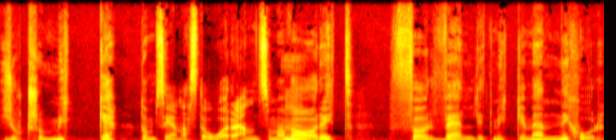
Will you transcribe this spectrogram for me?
gjort så mycket de senaste åren som har varit för väldigt mycket människor.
